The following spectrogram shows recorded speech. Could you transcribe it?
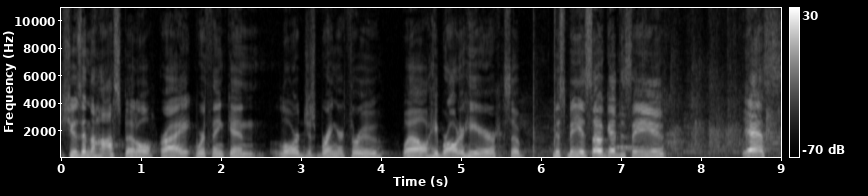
She was in the hospital, right? We're thinking, Lord, just bring her through. Well, He brought her here. So, Miss B, it's so good to see you. Yes.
